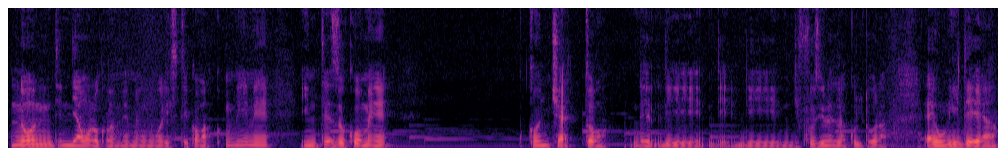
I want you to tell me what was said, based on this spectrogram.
non intendiamolo come meme umoristico, ma meme inteso come concetto de, di, di, di diffusione della cultura, è un'idea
